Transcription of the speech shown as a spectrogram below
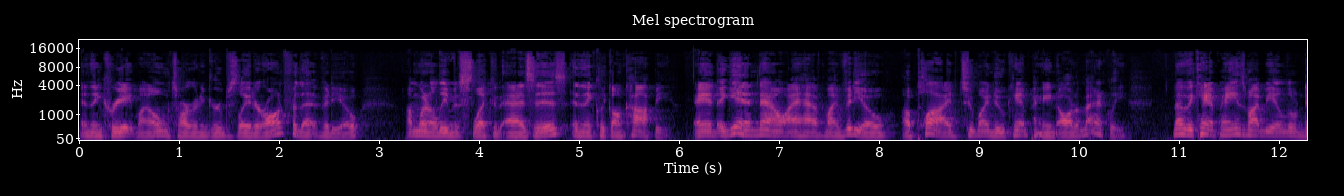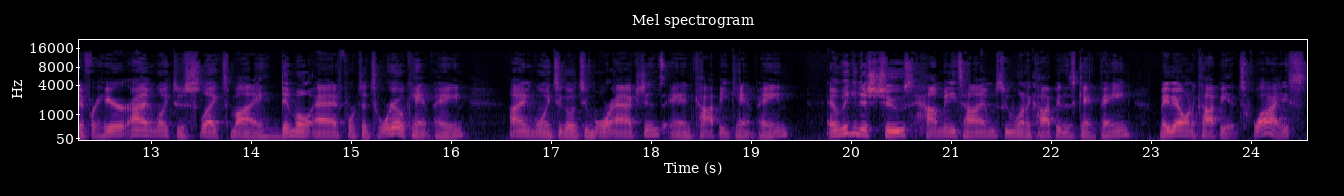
and then create my own targeting groups later on for that video. I'm going to leave it selected as is and then click on copy. And again, now I have my video applied to my new campaign automatically. Now the campaigns might be a little different here. I'm going to select my demo ad for tutorial campaign. I'm going to go to more actions and copy campaign. And we can just choose how many times we want to copy this campaign. Maybe I want to copy it twice.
